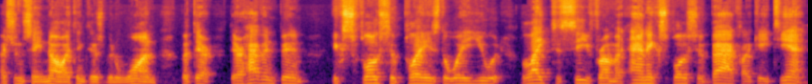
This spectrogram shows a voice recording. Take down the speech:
I shouldn't say no, I think there's been one, but there, there haven't been explosive plays the way you would like to see from an explosive back like Etienne.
